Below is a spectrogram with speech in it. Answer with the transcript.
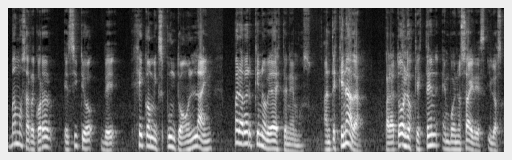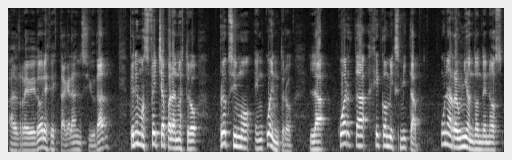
vamos a recorrer el sitio de gcomics.online para ver qué novedades tenemos. Antes que nada, para todos los que estén en Buenos Aires y los alrededores de esta gran ciudad, tenemos fecha para nuestro próximo encuentro, la cuarta G-Comics Meetup, una reunión donde nos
